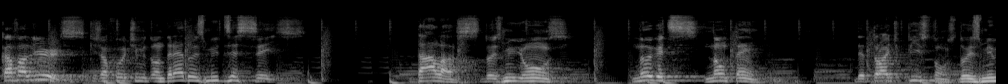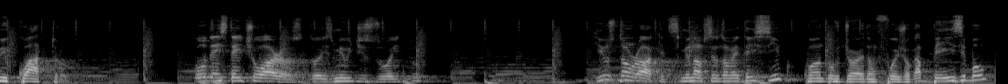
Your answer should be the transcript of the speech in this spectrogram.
Cavaliers, que já foi o time do André, 2016. Dallas, 2011. Nuggets, não tem. Detroit Pistons, 2004. Golden State Warriors, 2018. Houston Rockets, 1995, quando o Jordan foi jogar beisebol,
